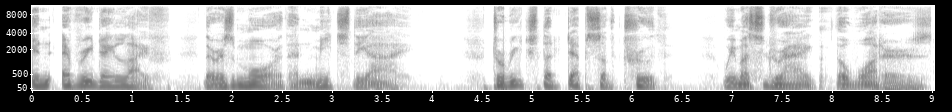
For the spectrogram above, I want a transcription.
In everyday life, there is more than meets the eye. To reach the depths of truth, we must drag the waters.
